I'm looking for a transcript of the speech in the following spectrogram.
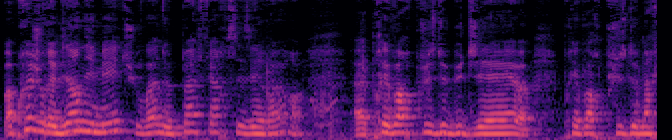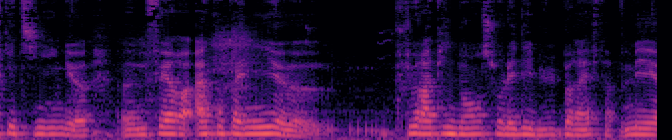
Après, j'aurais bien aimé, tu vois, ne pas faire ces erreurs. Euh, prévoir plus de budget, prévoir plus de marketing, me faire accompagner plus rapidement sur les débuts, bref. Mais,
